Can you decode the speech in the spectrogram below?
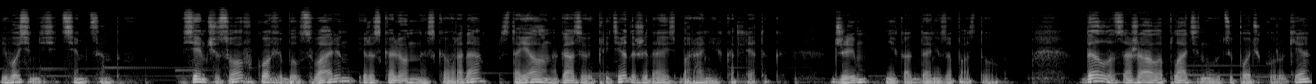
и 87 центов?» В семь часов кофе был сварен, и раскаленная сковорода стояла на газовой плите, дожидаясь бараньих котлеток. Джим никогда не запаздывал. Делла зажала платиновую цепочку в руке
